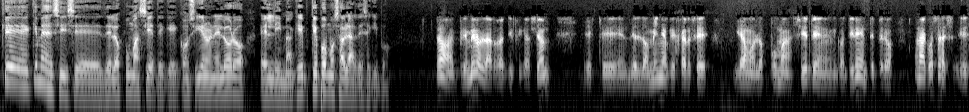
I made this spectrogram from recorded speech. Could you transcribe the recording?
¿Qué, qué me decís eh, de los Pumas 7 que consiguieron el oro en Lima? ¿Qué, ¿Qué podemos hablar de ese equipo? No, primero la ratificación este, del dominio que ejerce, digamos, los Pumas 7 en el continente, pero una cosa es, es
